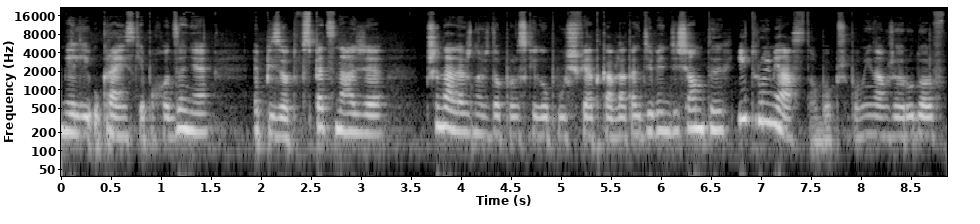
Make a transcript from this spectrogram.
mieli ukraińskie pochodzenie, epizod w specnazie, przynależność do polskiego półświadka w latach 90. i Trójmiasto, bo przypominam, że Rudolf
